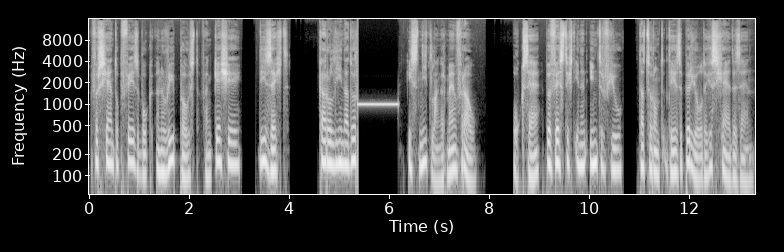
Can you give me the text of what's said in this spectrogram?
verschijnt op Facebook een repost van Keshe die zegt: Carolina de is niet langer mijn vrouw. Ook zij bevestigt in een interview dat ze rond deze periode gescheiden zijn.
